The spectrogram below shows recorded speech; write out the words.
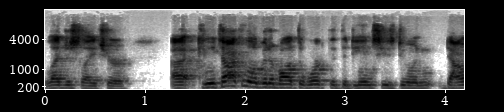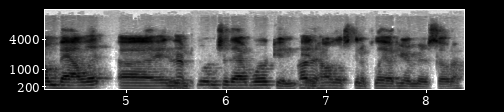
legislature. Uh, can you talk a little bit about the work that the DNC is doing down ballot uh, and the importance of that work and, and how that's going to play out here in Minnesota?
